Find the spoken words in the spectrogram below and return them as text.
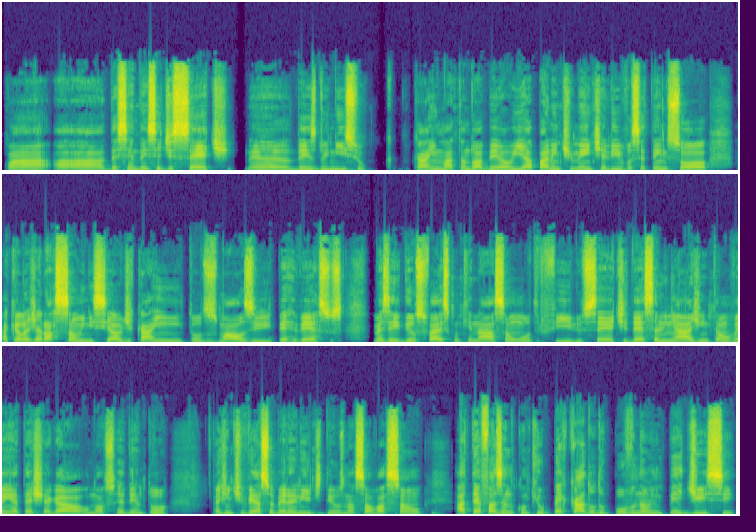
com a, a, a descendência de Sete, né? Desde o início, Caim matando Abel, e aparentemente ali você tem só aquela geração inicial de Caim, todos maus e perversos, mas aí Deus faz com que nasça um outro filho, Sete, dessa linhagem então vem até chegar o nosso Redentor. A gente vê a soberania de Deus na salvação, até fazendo com que o pecado do povo não impedisse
